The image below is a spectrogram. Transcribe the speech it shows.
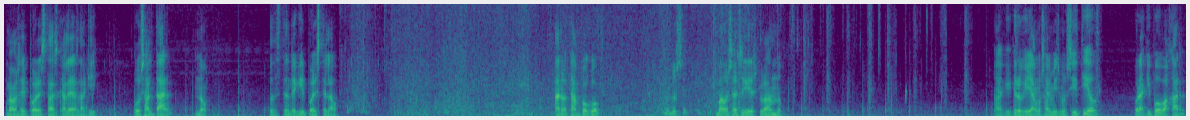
Vamos a ir por estas escaleras de aquí. ¿Puedo saltar? No. Entonces tendré que ir por este lado. Ah, no, tampoco No sé Vamos a seguir explorando Aquí creo que llegamos al mismo sitio ¿Por aquí puedo bajar?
